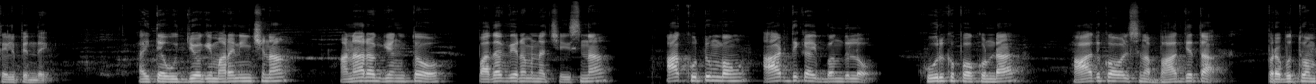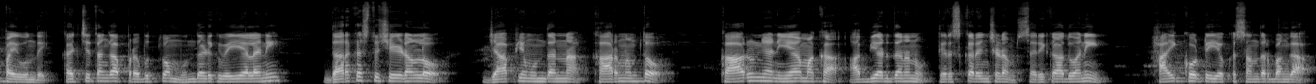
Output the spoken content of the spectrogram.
తెలిపింది. అయితే ఉద్యోగి మరణించిన అనారోగ్యంతో పదవిరమణ చేసినా ఆ కుటుంబం ఆర్థిక ఇబ్బందుల్లో కూరుకుపోకుండా ఆదుకోవాల్సిన బాధ్యత ప్రభుత్వంపై ఉంది. ఖచ్చితంగా ప్రభుత్వం ముందడుగు వేయాలని దరఖాస్తు చేయడంలో జాప్యం ఉందన్న కారణంతో కారుణ్య నియామక అభ్యర్థనను తిరస్కరించడం సరికాదు అని హైకోర్టు యొక్క సందర్భంగా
